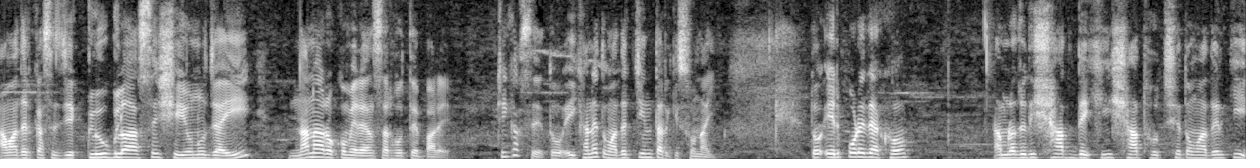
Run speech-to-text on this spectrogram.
আমাদের কাছে যে ক্লুগুলো আছে সেই অনুযায়ী নানা রকমের অ্যান্সার হতে পারে। ঠিক আছে? তো এইখানে তোমাদের চিন্তার কিছু নাই। তো এরপরে দেখো, আমরা যদি সাত দেখি, সাত হচ্ছে তোমাদের কি?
